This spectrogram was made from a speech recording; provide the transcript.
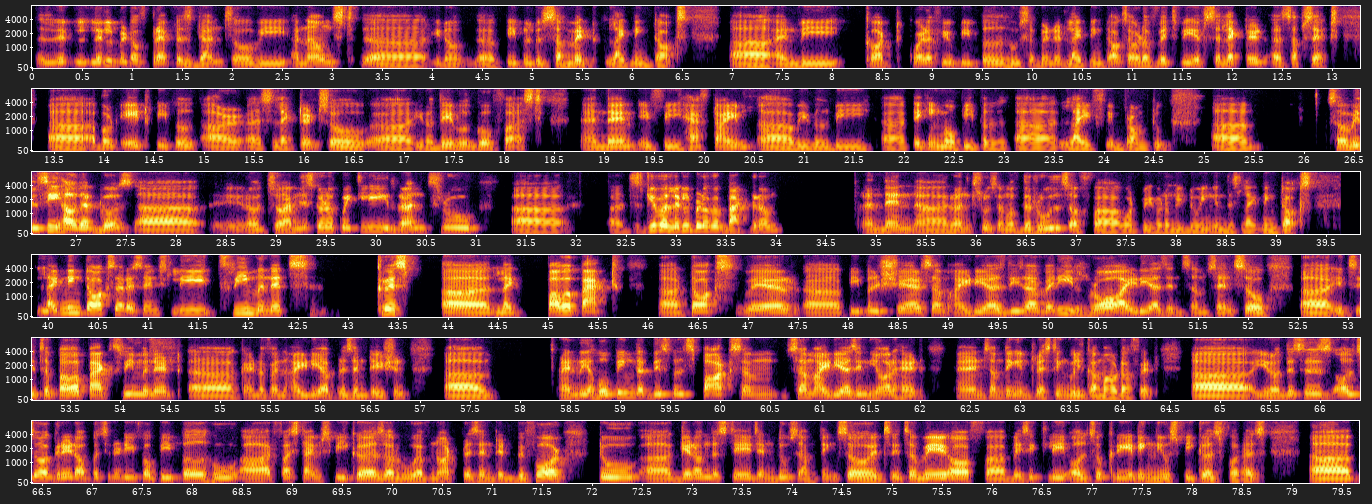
a little bit of prep is done. So we announced, uh, you know, uh, people to submit lightning talks uh, and we got quite a few people who submitted lightning talks out of which we have selected a subset. Uh, about eight people are uh, selected. So, uh, you know, they will go first. And then if we have time, we will be taking more people live impromptu. So we'll see how that goes. Uh, you know, so I'm just going to quickly run through, uh, uh, just give a little bit of a background and then uh, run through some of the rules of uh, what we're going to be doing in this lightning talks. Lightning talks are essentially three minutes crisp, uh, like power packed uh, talks where uh, people share some ideas. These are very raw ideas in some sense. So uh, it's it's a power pack three minute uh, kind of an idea presentation. Um, and we are hoping that this will spark some some ideas in your head and something interesting will come out of it. Uh, you know this is also a great opportunity for people who are first time speakers or who have not presented before to uh, get on the stage and do something. So it's it's a way of uh, basically also creating new speakers for us. Uh,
